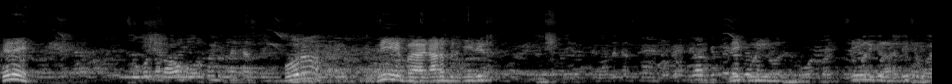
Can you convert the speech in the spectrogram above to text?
ਕਿਹੜੇ? ਸੁਪਰ ਤੋਂ ਹੋਰ ਕੋਈ ਟੈਸਟ ਹੋਰ? ਨਹੀਂ ਡਾਕਟਰ ਬਲਜੀਤ। ਤੂੰ ਦੋ ਮਿੰਟ ਆ ਜਾ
